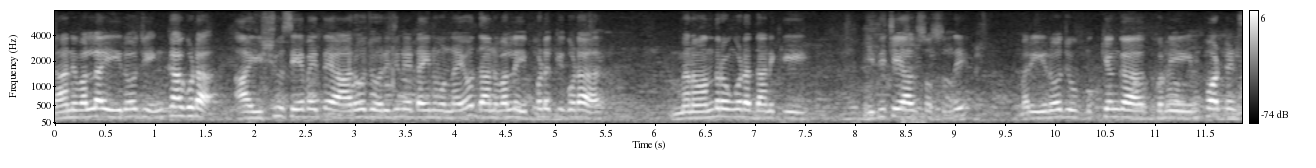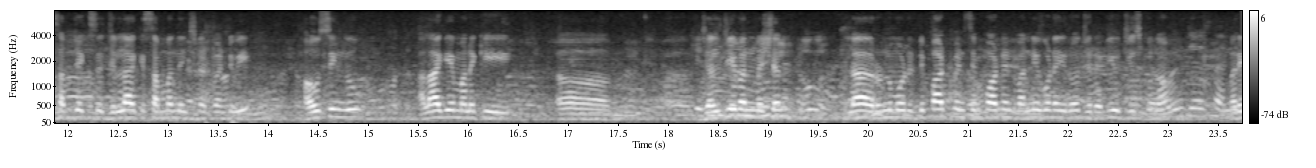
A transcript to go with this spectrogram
దానివల్ల ఈరోజు ఇంకా కూడా ఆ ఇష్యూస్ ఏవైతే ఆ రోజు ఒరిజినేట్ అయిన ఉన్నాయో దానివల్ల ఇప్పటికీ కూడా మనం అందరం కూడా దానికి ఇది చేయాల్సి వస్తుంది. మరి ఈరోజు ముఖ్యంగా కొన్ని ఇంపార్టెంట్ సబ్జెక్ట్స్ జిల్లాకి సంబంధించినటువంటివి హౌసింగు అలాగే మనకి జల్ జీవన్ మిషన్ ఇలా రెండు మూడు డిపార్ట్మెంట్స్ ఇంపార్టెంట్ అన్నీ కూడా ఈరోజు రివ్యూ చేసుకున్నాం మరి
